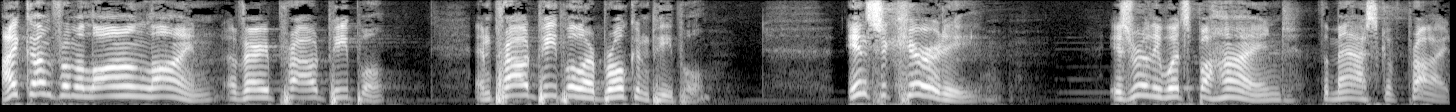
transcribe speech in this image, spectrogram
I come from a long line of very proud people, and proud people are broken people. Insecurity is really what's behind the mask of pride.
